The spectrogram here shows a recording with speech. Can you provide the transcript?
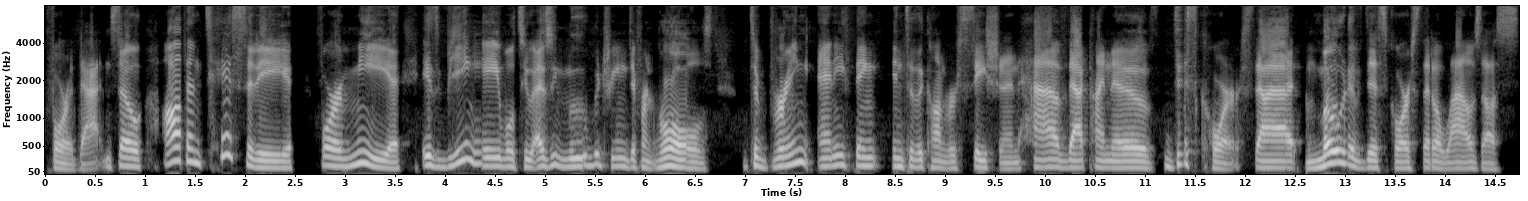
for that. And so authenticity for me is being able to, as we move between different roles, to bring anything into the conversation and have that kind of discourse, that mode of discourse that allows us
